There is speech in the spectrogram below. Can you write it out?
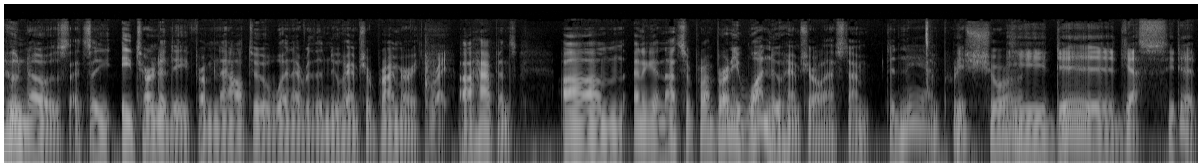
who knows? It's a eternity from now to whenever the New Hampshire primary Right. uh, happens. Um, and again, not surprised. Bernie won New Hampshire last time, didn't he? I'm pretty sure. He did. Yes, he did.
